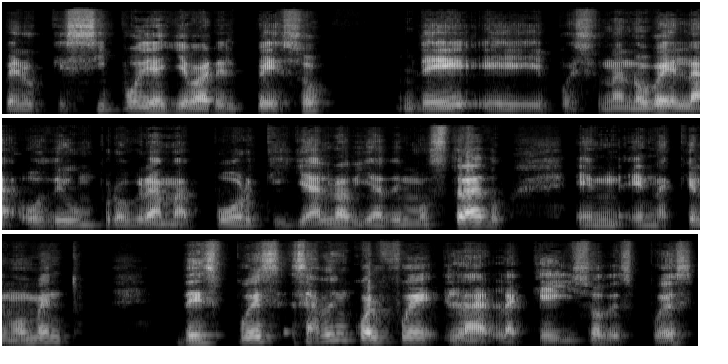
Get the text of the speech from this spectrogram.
pero que sí podía llevar el peso de eh, pues una novela o de un programa, porque ya lo había demostrado en, en aquel momento. Después, ¿saben cuál fue la, la, que hizo después?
